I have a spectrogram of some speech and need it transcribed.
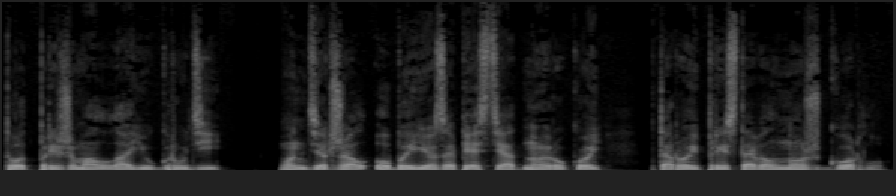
Тот прижимал Лаю к груди. Он держал оба ее запястья одной рукой, второй приставил нож к горлу.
